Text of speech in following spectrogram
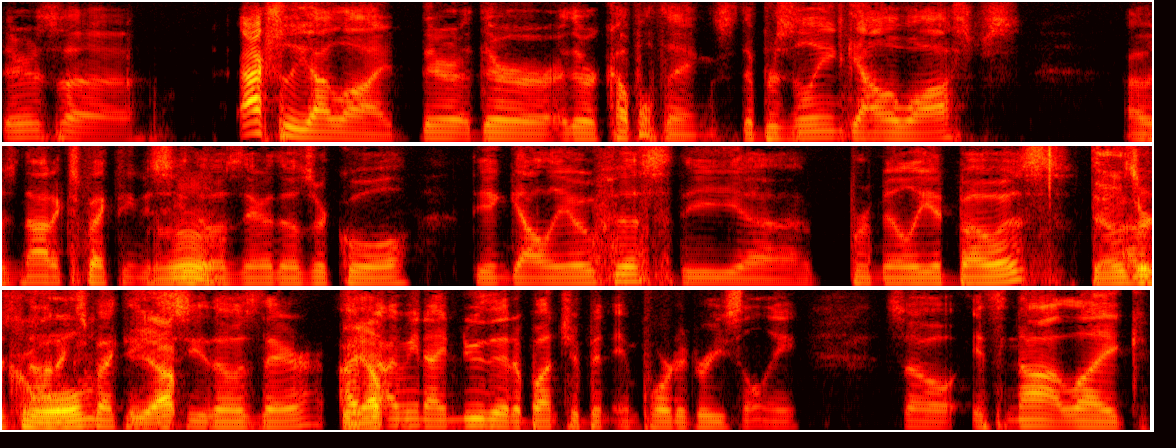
there's a actually I lied. There there there are a couple things. The Brazilian galliwasps. I was not expecting to see Ooh. those there. Those are cool. The Ungaliophis, the uh, bromeliad boas. Those I are was not cool. expecting Yep. to see those there. I, Yep. I mean, I knew that a bunch have been imported recently, so it's not like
